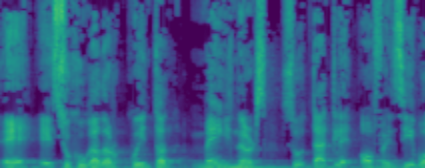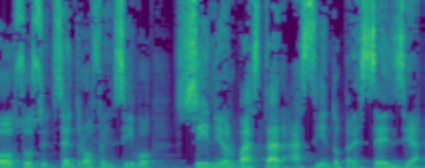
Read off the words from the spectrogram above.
eh, eh, su jugador Quinton Mainers, su tackle ofensivo, su centro ofensivo senior va a estar haciendo presencia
